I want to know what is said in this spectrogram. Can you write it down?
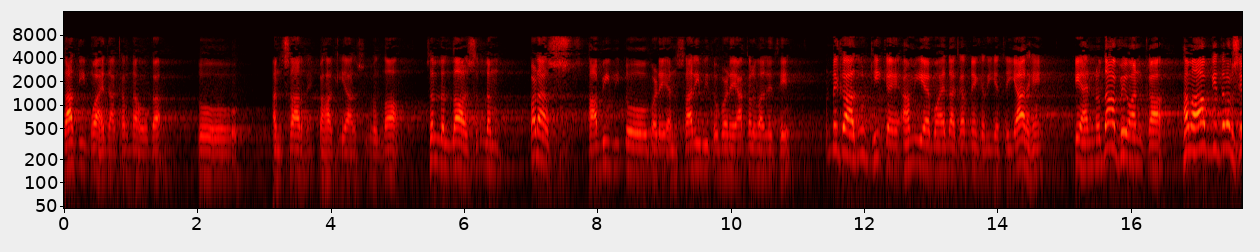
ذاتی معاہدہ کرنا ہوگا۔ تو انصار نے کہا کہ یا رسول اللہ صلی اللہ علیہ وسلم، بڑا صحابی بھی تو، بڑے انصاری بھی تو، بڑے عقل والے تھے۔ انہوں نے کہا، حضور ٹھیک ہے، ہم یہ معاہدہ کرنے کے لیے تیار ہیں کہ نداف ان کا ہم آپ کی طرف سے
